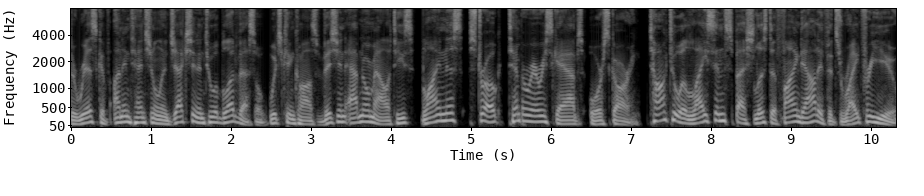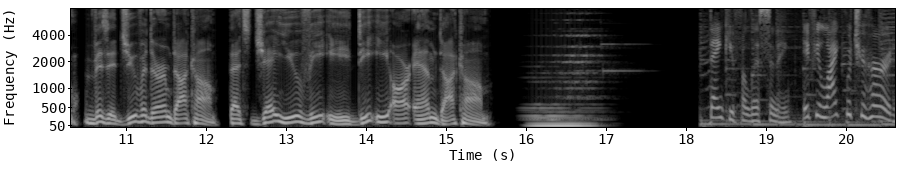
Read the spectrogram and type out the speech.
a risk of unintentional injection into a blood vessel, which can cause vision abnormalities, blindness, stroke, temporary scabs, or scarring. Talk to a licensed specialist to find out if it's right for you. Visit juvederm.com. That's J U V E D E R M.com. Thank you for listening. If you liked what you heard,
